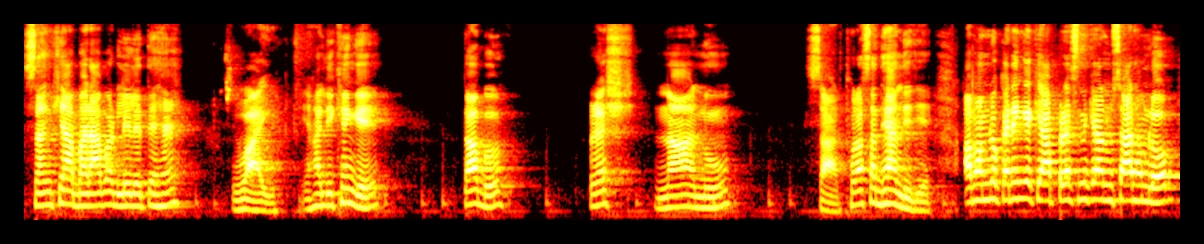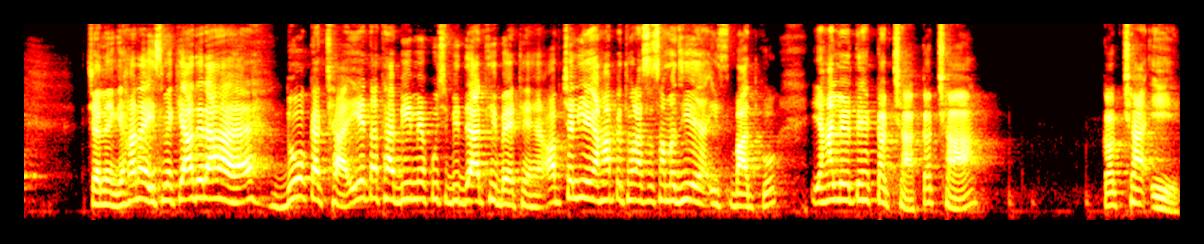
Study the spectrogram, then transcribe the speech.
संख्या बराबर ले लेते हैं वाई यहाँ लिखेंगे, तब प्रश्नानुसार। थोड़ा सा ध्यान दीजिए। अब हम लोग करेंगे क्या? प्रश्न के अनुसार हम लोग चलेंगे। है ना, इसमें क्या दे रहा है? दो कक्षा, ए तथा बी में कुछ विद्यार्थी बैठे हैं। अब चलिए यहाँ पे थोड़ा सा समझिए इस बात को। यहाँ लेते हैं कक्षा कक्षा कक्षा ए।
